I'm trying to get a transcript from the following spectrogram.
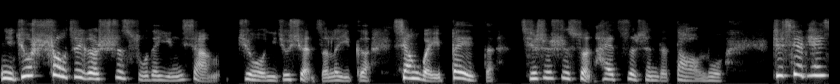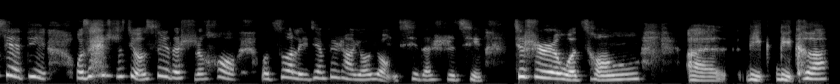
你就受这个世俗的影响，就你就选择了一个相违背的，其实是损害自身的道路。就谢天谢地，我在十九岁的时候，我做了一件非常有勇气的事情，就是我从，呃，理理科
